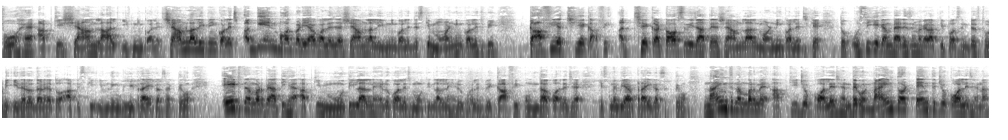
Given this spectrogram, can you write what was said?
वो है आपकी Shyam Lal evening college Shyam Lal evening college again बहुत बढ़िया कॉलेज है श्याम लाल इवनिंग कॉलेज जिसकी मॉर्निंग कॉलेज भी काफ़ी अच्छी है, काफ़ी अच्छे कट ऑफ़ भी जाते हैं श्यामलाल मॉर्निंग कॉलेज के। तो उसी के कंपैरिजन में अगर आपकी परसेंटेज थोड़ी इधर उधर है तो आप इसकी इवनिंग भी ट्राई कर सकते हो। एट्थ नंबर पे आती है आपकी मोतीलाल नेहरू कॉलेज मोतीलाल नेहरू कॉलेज भी काफ़ी उम्दा कॉलेज है। इसमें भी आप ट्राई कर सकते हो। नाइन्थ नंबर में आपकी जो कॉलेज है, देखो नाइन्थ और टेंथ जो कॉलेज है ना,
